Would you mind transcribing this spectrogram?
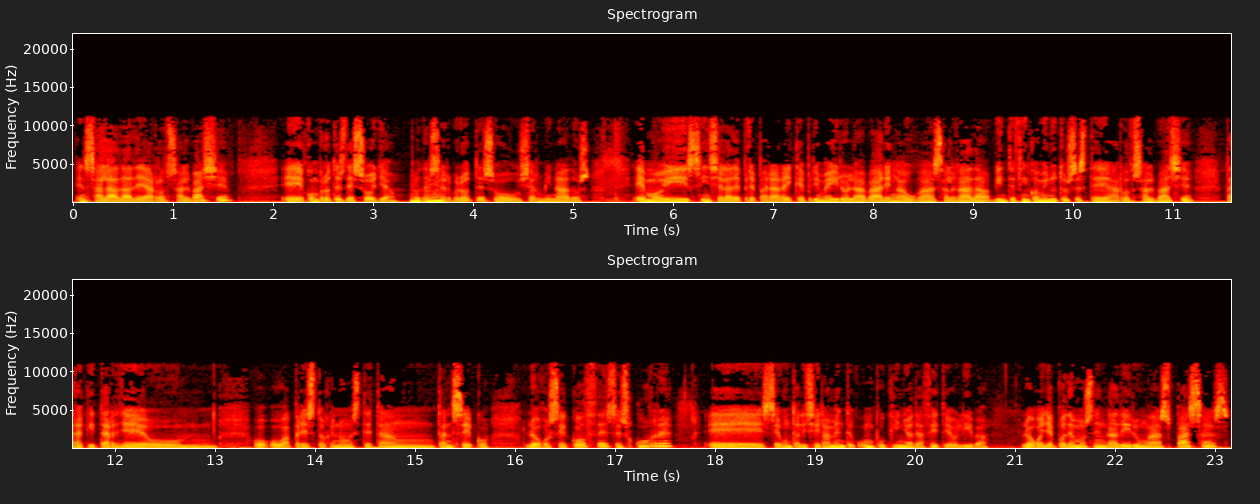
ensalada de arroz salvaxe eh, con brotes de soya. Poden uh -huh. ser brotes ou xerminados. É moi sinxela de preparar. Hai que primeiro lavar en auga salgada 25 minutos este arroz salvaxe para quitarlle o, o, o apresto, que non este tan, tan seco. Logo se coce, se escurre, eh, se unta lixeiramente un poquinho de aceite de oliva Logo lle podemos engadir unhas pasas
